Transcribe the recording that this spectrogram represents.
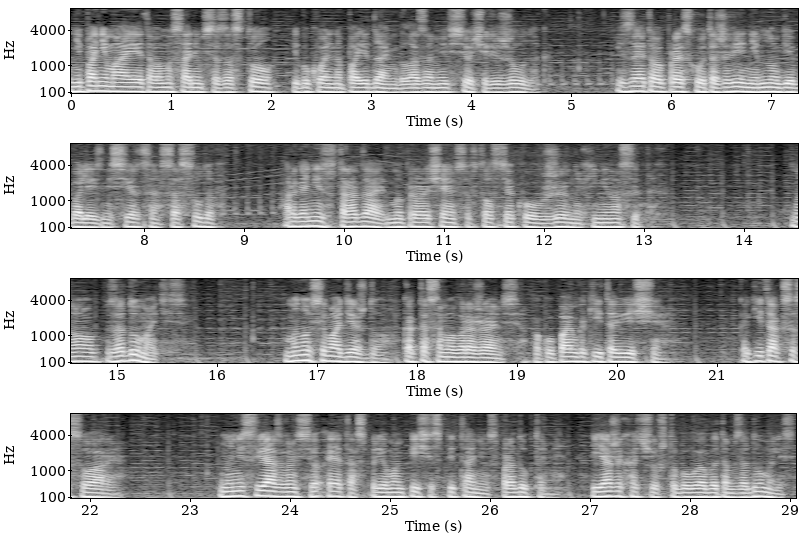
Не понимая этого, мы садимся за стол и буквально поедаем глазами все через желудок. Из-за этого происходит ожирение, многие болезни сердца, сосудов. Организм страдает, мы превращаемся в толстяков, жирных и ненасытных. Но задумайтесь. Мы носим одежду, как-то самовыражаемся, покупаем какие-то вещи, какие-то аксессуары. Но не связываем все это с приемом пищи, с питанием, с продуктами. Я же хочу, чтобы вы об этом задумались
